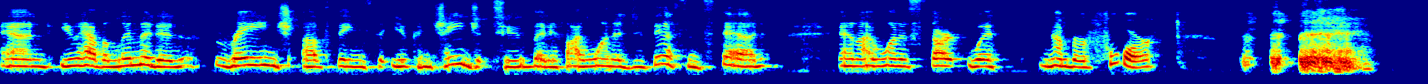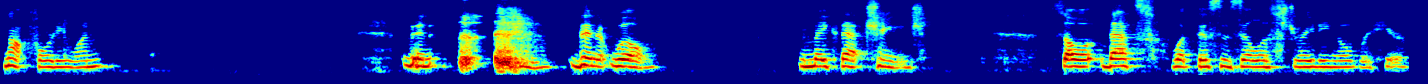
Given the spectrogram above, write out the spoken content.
and you have a limited range of things that you can change it to. But if I want to do this instead, and I want to start with number four, not 41, then, then it will make that change. So that's what this is illustrating over here.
